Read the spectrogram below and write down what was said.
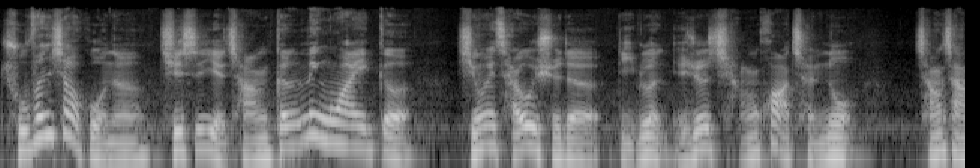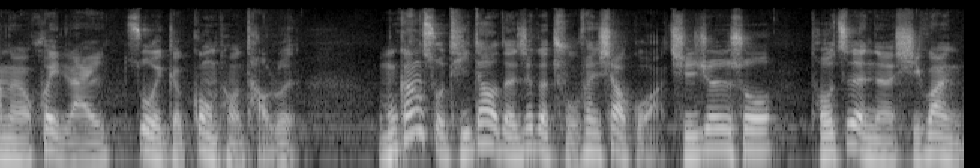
处分效果呢，其实也常跟另外一个行为财务学的理论，也就是强化承诺，常常呢会来做一个共同讨论。我们刚刚所提到的这个处分效果啊，其实就是说投资人呢习惯。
